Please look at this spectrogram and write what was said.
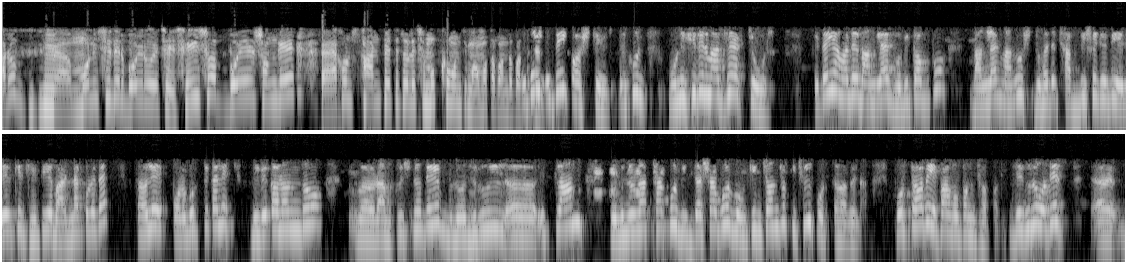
আরও মনীষীদের বই রয়েছে। সেই সব বইয়ের সঙ্গে এখন স্থান পেতে চলেছে মুখ্যমন্ত্রী মমতা বন্দ্যোপাধ্যায়। এটাই কষ্টের। দেখুন মনীষীদের মাঝে এক চোর। এটাই আমাদের বাংলার ভবিতব্য। বাংলার মানুষ দু হাজার ছাব্বিশে যদি এদেরকে ঝেঁটিয়ে বার না করে দেয়, তাহলে পরবর্তীকালে বিবেকানন্দ রামকৃষ্ণদেব, নজরুল ইসলাম, রবীন্দ্রনাথ ঠাকুর, বিদ্যাসাগর, বঙ্কিমচন্দ্র কিছুই পড়তে হবে না। পড়তে হবে এপাং ওপাং ঝপাং। যেগুলো ওদের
